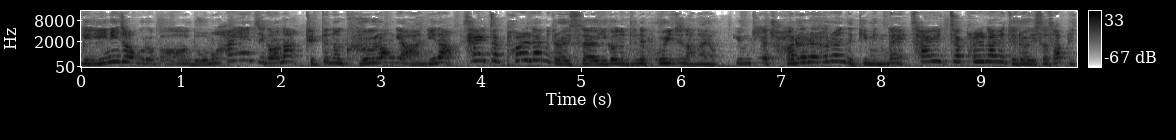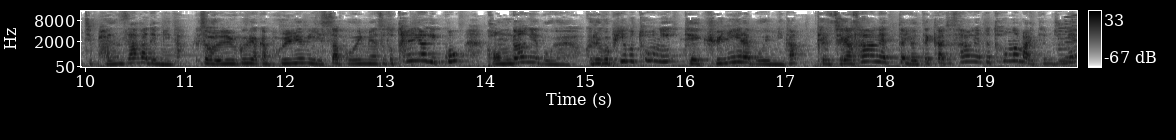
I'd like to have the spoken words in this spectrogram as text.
이게 인위적으로 막 너무 하얘지거나 뒤뜨는 그런 게 아니라 살짝 펄감이 들어있어요. 이거는 눈에 보이진 않아요. 윤기가 좌르르 흐르는 느낌인데 살짝 펄감이 들어있어서 빛이 반사가 됩니다. 그래서 얼굴이 약간 볼륨이 있어 보이면서도 탄력 있고 건강해 보여요. 그리고 피부 톤이 되게 균일해 보입니다. 그래서 제가 사용했던 여태까지 사용했던 톤업 아이템 중에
